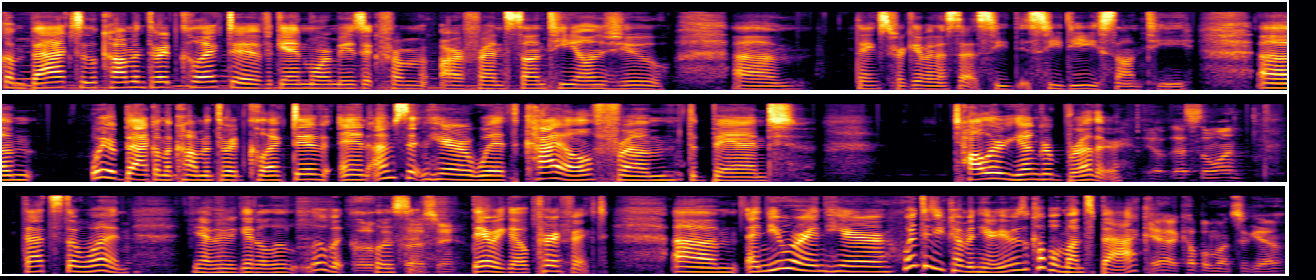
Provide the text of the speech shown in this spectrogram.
Welcome back to the Common Thread Collective. Again, more music from our friend Santi Anjou. Um, thanks for giving us that CD, Santi. Um, we're back on the Common Thread Collective, and I'm sitting here with Kyle from the band Taller Younger Brother. Yep, that's the one. That's the one. Yeah, maybe get a little, little bit little bit closer. closer. There we go. Perfect. Um, and you were in here. When did you come in here? It was a couple months back. Yeah, a couple months ago.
